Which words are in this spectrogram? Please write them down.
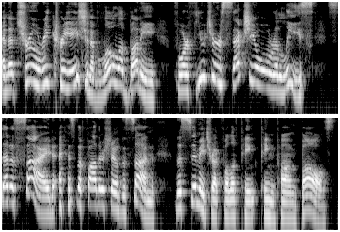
and a true recreation of Lola Bunny for future sexual release set aside as the father showed the son the semi truck full of pink ping pong balls.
